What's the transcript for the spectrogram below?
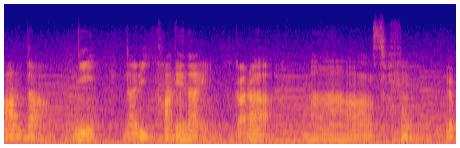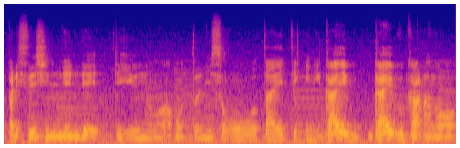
判断になりかねないからまあそのやっぱり精神年齢っていうのは本当に相対的に外部外部からの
